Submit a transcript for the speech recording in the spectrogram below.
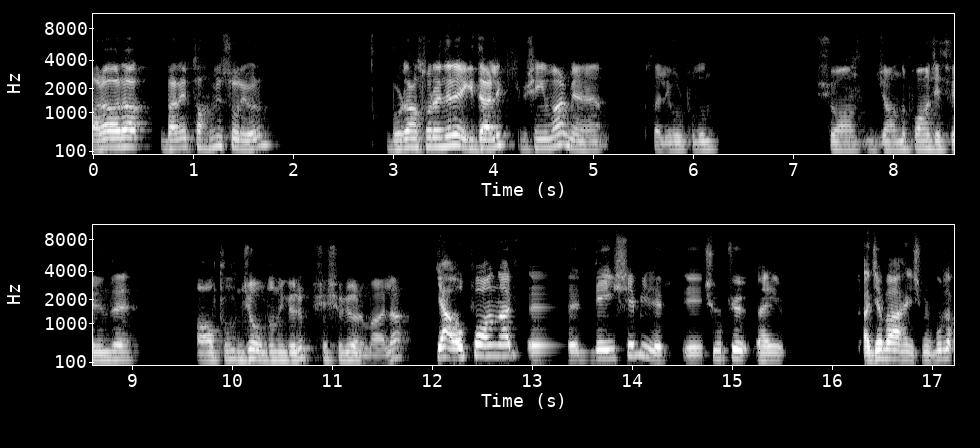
Ara ara ben hep tahmin soruyorum. Buradan sonra nereye giderlik? Bir şeyin var mı yani? Mesela Liverpool'un şu an canlı puan cetvelinde 6. olduğunu görüp şaşırıyorum hala. Ya o puanlar e, değişebilir. E, çünkü hani acaba hani şimdi burada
